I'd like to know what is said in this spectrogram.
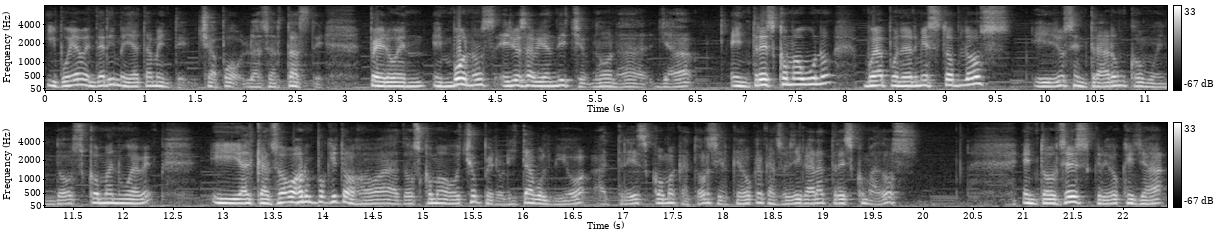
y voy a vender inmediatamente. Chapó, lo acertaste. Pero en, en bonos ellos habían dicho, no, nada, ya en 3,1 voy a poner mi stop loss ellos entraron como en 2,9 y alcanzó a bajar un poquito, bajó a 2,8, pero ahorita volvió a 3,14. Creo que alcanzó a llegar a 3,2. Entonces creo que ya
